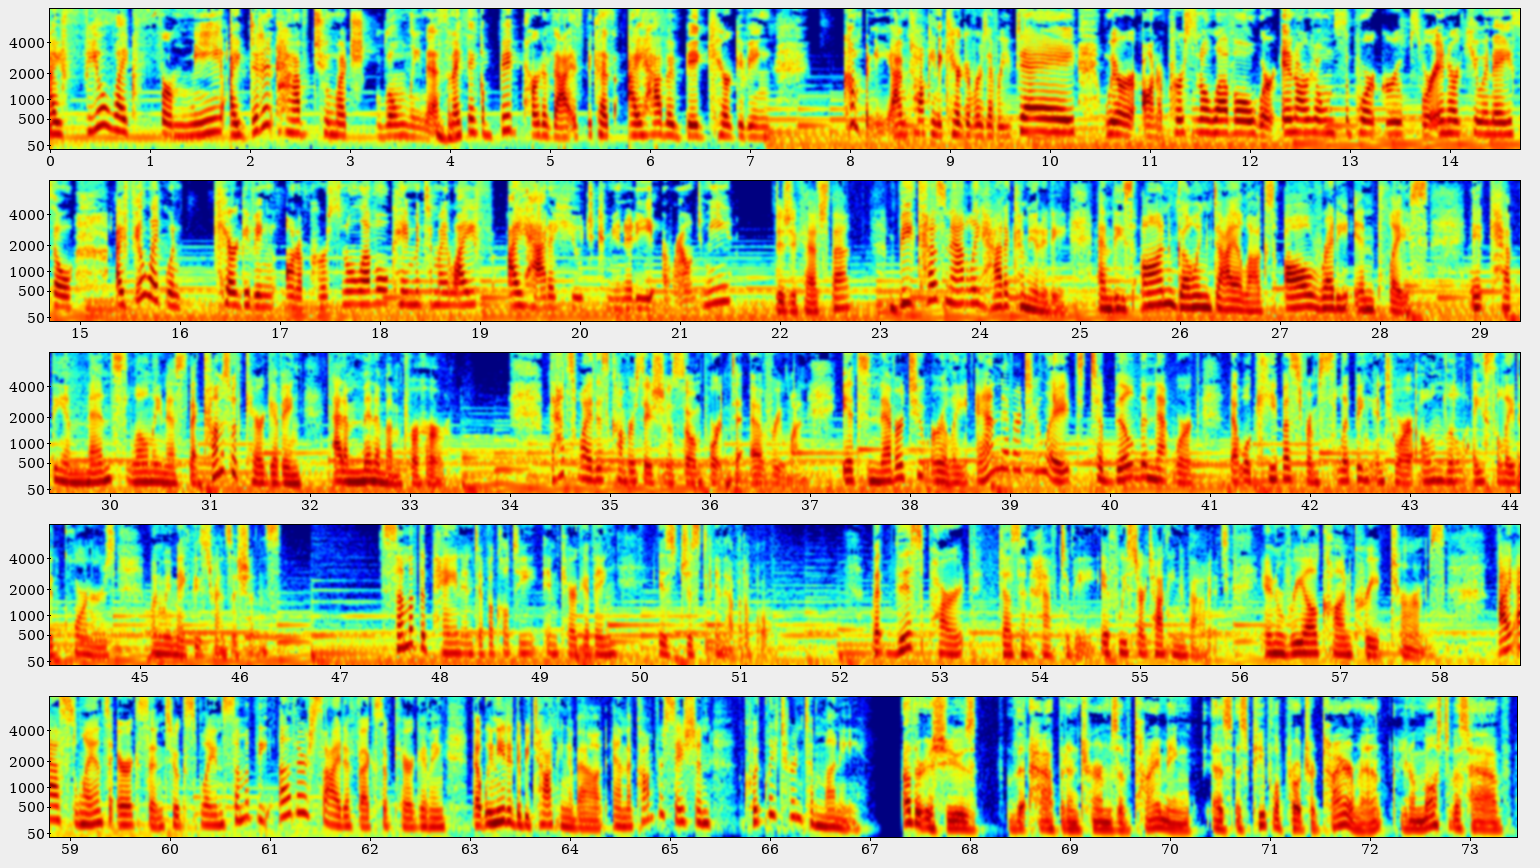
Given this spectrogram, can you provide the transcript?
I feel like for me, I didn't have too much loneliness. Mm-hmm. And I think a big part of that is because I have a big caregiving company. I'm talking to caregivers every day. We're on a personal level. We're in our own support groups. We're in our Q&A. So I feel like when caregiving on a personal level came into my life, I had a huge community around me. Did you catch that? Because Natali had a community and these ongoing dialogues already in place, it kept the immense loneliness that comes with caregiving at a minimum for her. That's why this conversation is so important to everyone. It's never too early and never too late to build the network that will keep us from slipping into our own little isolated corners when we make these transitions. Some of the pain and difficulty in caregiving is just inevitable. But this part doesn't have to be if we start talking about it in real concrete terms. I asked Lance Erickson to explain some of the other side effects of caregiving that we needed to be talking about, and the conversation quickly turned to money. Other issues that happen in terms of timing as as people approach retirement, you know, most of us have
